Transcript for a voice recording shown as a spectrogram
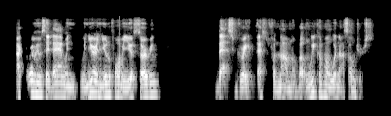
I can remember him say, Dad, when when you're in uniform and you're serving, that's great. That's phenomenal. But when we come home, we're not soldiers.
